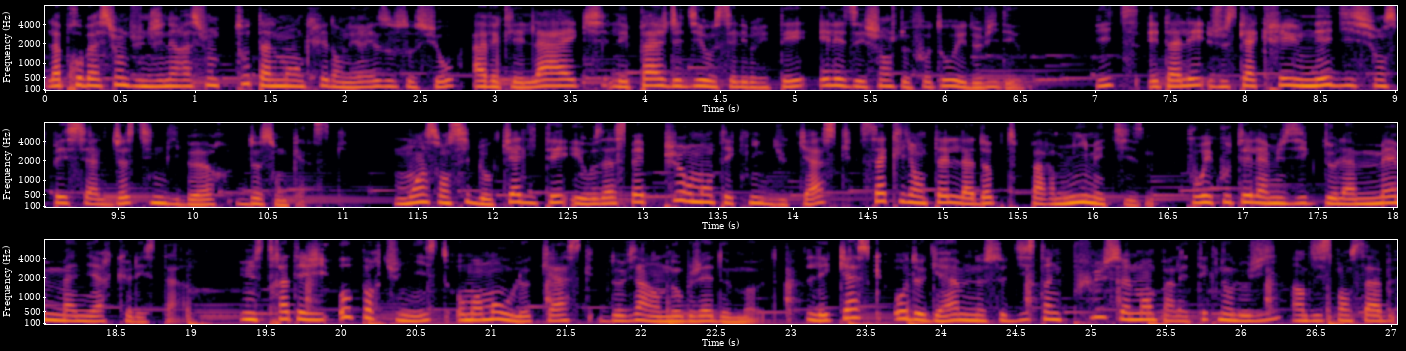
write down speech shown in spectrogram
l'approbation d'une génération totalement ancrée dans les réseaux sociaux, avec les likes, les pages dédiées aux célébrités et les échanges de photos et de vidéos. Beats est allé jusqu'à créer une édition spéciale Justin Bieber de son casque. Moins sensible aux qualités et aux aspects purement techniques du casque, sa clientèle l'adopte par mimétisme, pour écouter la musique de la même manière que les stars. Une stratégie opportuniste au moment où le casque devient un objet de mode. Les casques haut de gamme ne se distinguent plus seulement par la technologie, indispensable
